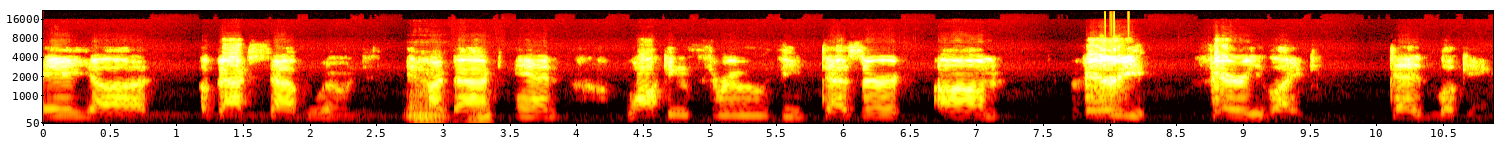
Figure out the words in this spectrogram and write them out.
a uh, a backstab wound in my Mhm. back and walking through the desert. Um, very, very like dead looking.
